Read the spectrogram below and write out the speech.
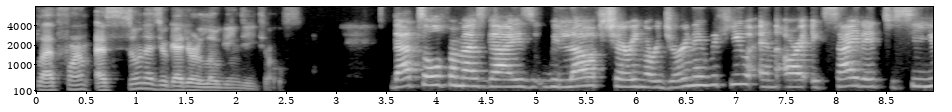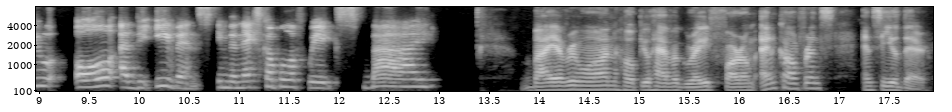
platform as soon as you get your login details. That's all from us, guys. We love sharing our journey with you and are excited to see you all at the events in the next couple of weeks. Bye. Bye, everyone. Hope you have a great forum and conference and see you there.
